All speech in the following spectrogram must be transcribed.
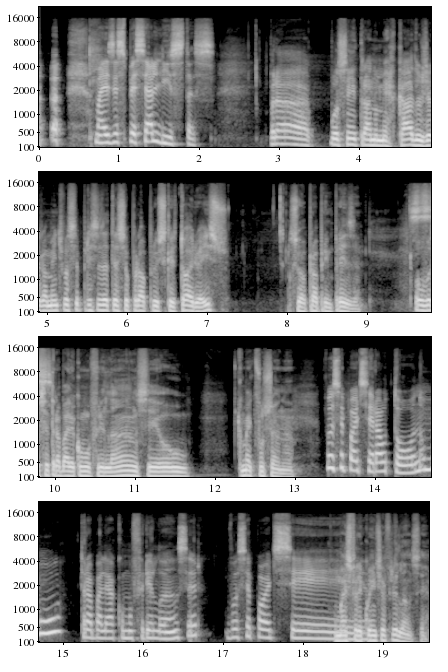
mas especialistas. Para você entrar no mercado, geralmente você precisa ter seu próprio escritório, é isso? Sua própria empresa? Ou você trabalha como freelancer, ou... Como é que funciona? Você pode ser autônomo, trabalhar como freelancer. Você pode ser. O mais frequente é freelancer.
